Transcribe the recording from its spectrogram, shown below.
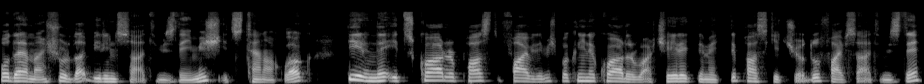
O da hemen şurada birinci saatimizdeymiş. It's 10 o'clock. Diğerinde it's quarter past 5 demiş. Bakın yine quarter var. Çeyrek demekti. Past geçiyordu 5 saatimizde.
